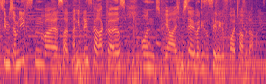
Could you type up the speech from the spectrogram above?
ziemlich am liebsten, weil es halt mein Lieblingscharakter ist. Und ja, ich mich sehr über diese Szene gefreut habe damals.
